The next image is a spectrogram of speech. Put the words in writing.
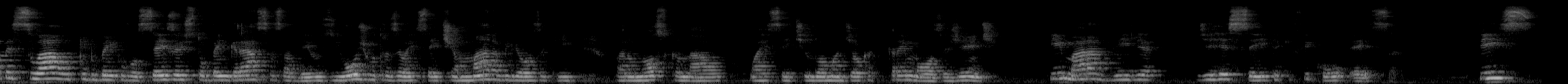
pessoal, tudo bem com vocês? Eu estou bem, graças a Deus. E hoje vou trazer uma receitinha maravilhosa aqui para o nosso canal. Uma receitinha de uma mandioca cremosa. Gente, que maravilha de receita que ficou essa. Fiz,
